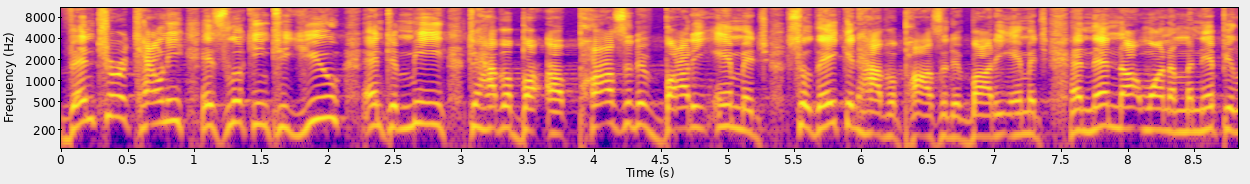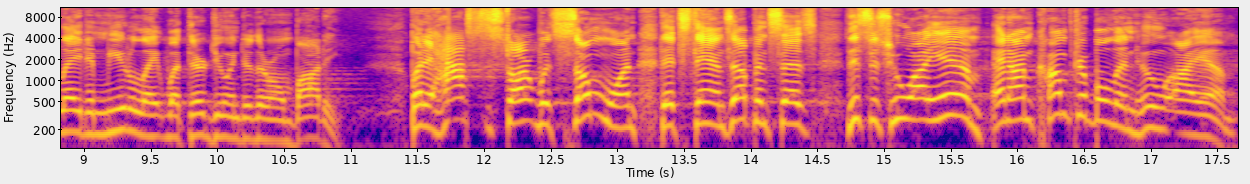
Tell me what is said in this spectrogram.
Ventura County is looking to you and to me to have a, a, positive body image so they can have a positive body image and then not want to manipulate and mutilate what they're doing to their own body. But it has to start with someone that stands up and says, This is who I am, and I'm comfortable in who I am.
